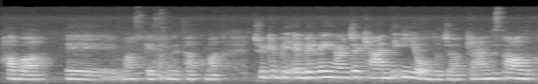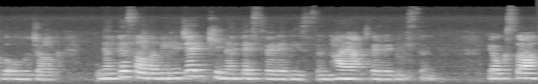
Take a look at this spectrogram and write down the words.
hava e, maskesini takmak. Çünkü bir ebeveyn önce kendi iyi olacak, kendi sağlıklı olacak, nefes alabilecek ki nefes verebilsin, hayat verebilsin. Yoksa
